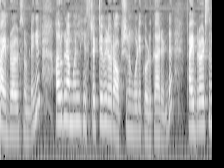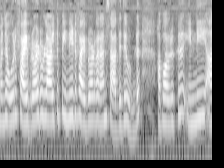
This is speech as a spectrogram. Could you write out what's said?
ഫൈബ്രോയിഡ്സ് ഉണ്ടെങ്കിൽ അവർക്ക് നമ്മൾ ഹിസ്റ്റക്ടമിയുടെ ഒരു ഓപ്ഷനും കൂടി കൊടുക്കാറുണ്ട്. ഫൈബ്രോയിഡ്സ് എന്ന് പറഞ്ഞാൽ ഒരു ഫൈബ്രോയിഡ് ഉള്ള ആൾക്ക് പിന്നീട് ഫൈബ്രോയിഡ് വരാൻ സാധ്യതയുണ്ട്. അപ്പോൾ അവർക്ക് ഇനി ആ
